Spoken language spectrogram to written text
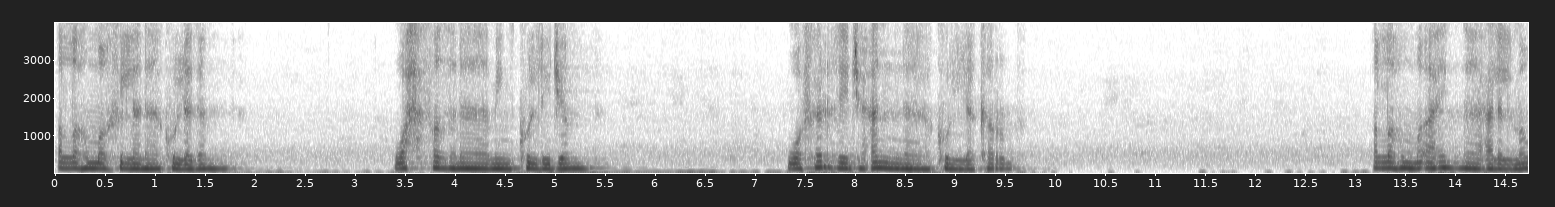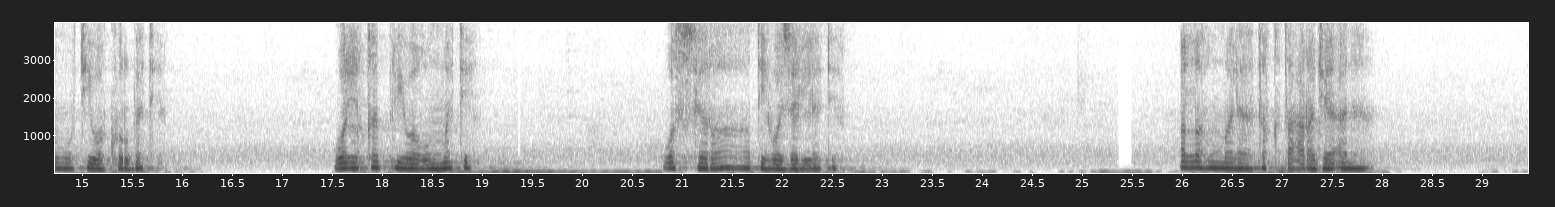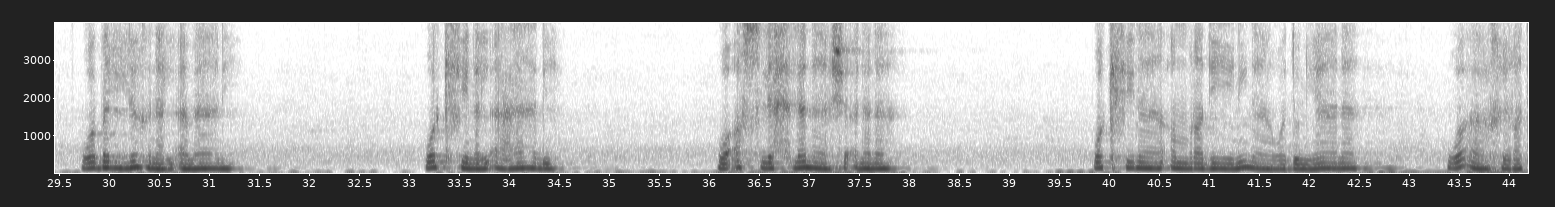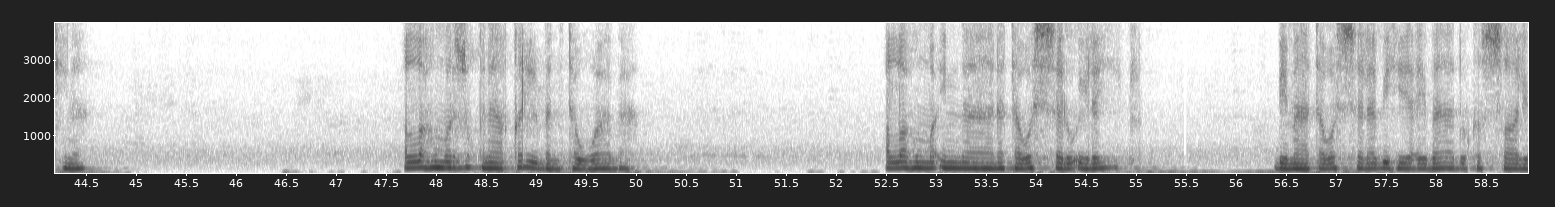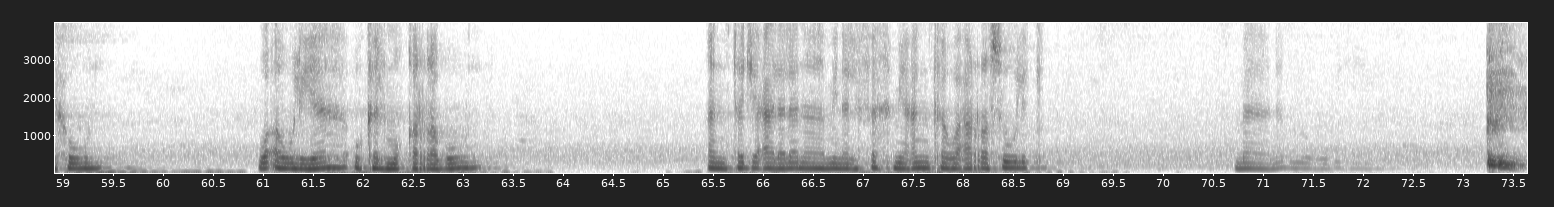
اللهم اغفر لنا كل ذنب واحفظنا من كل جنب وفرج عنا كل كرب. اللهم أعنا على الموت وكربته والقبر وغمته والصراط وزلته. اللهم لا تقطع رجاءنا وبلغنا الاماني واكفنا الأعادي وأصلح لنا شأننا واكفنا أمر ديننا ودنيانا وآخرتنا اللهم ارزقنا قلبا توابا اللهم إنا نتوسل إليك بما توسل به عبادك الصالحون وأولياؤك المقربون أن تجعل لنا من الفهم عنك وعن رسولك ما نبلغ به.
